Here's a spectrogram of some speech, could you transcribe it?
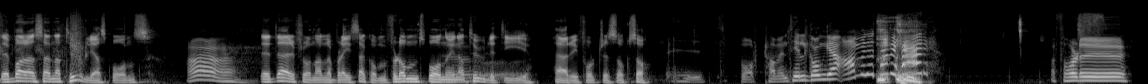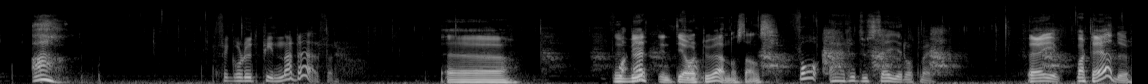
Det är bara så här naturliga spawns. Ah, Det är därifrån alla blazar kommer, för de spånar ju naturligt i, här i Fortress också. hit bort har vi en tillgång ja. Ja men det tar vi här! Varför har du... Ah! Varför går du ut pinnar där för? Uh, nu Vad vet är- inte jag vart du är någonstans. Vad är det du säger åt mig? Nej, vart är du?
